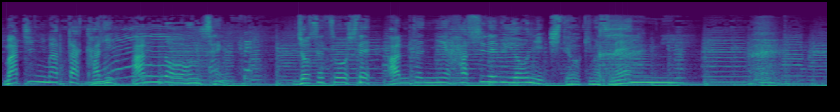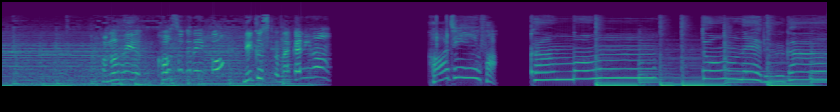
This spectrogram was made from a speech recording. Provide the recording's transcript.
待ちに待ったカニ温泉。除雪をして安全に走れるようにしておきますねこの冬高速で行こう。ネクスコ中日本。工事インフォ。関門トンネルが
